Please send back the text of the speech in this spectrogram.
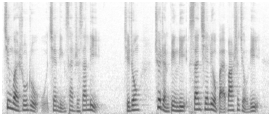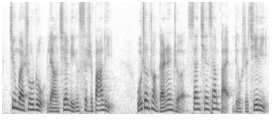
境外输入五千零三十三例，其中确诊病例三千六百八十九例，境外输入两千零四十八例，无症状感染者三千三百六十七例。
